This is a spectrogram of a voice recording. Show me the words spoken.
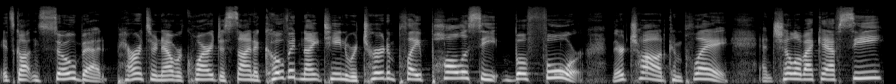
It's gotten so bad, parents are now required to sign a COVID 19 return and play policy before their child can play. And Chilliwack FC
